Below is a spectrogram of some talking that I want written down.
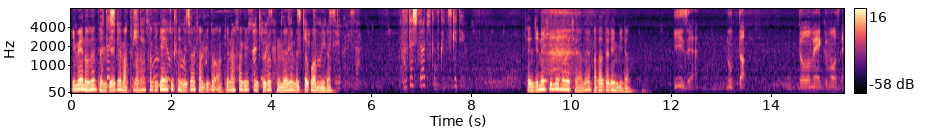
히메노는 덴지에게 마키마랑 사귀게 해줄 테니까 자기도 아키랑 사귈 수 있도록 동맹을 맺자고 합니다. 私とアキ君くっつけてよ 덴지는 히메노의 제안을 받아들입니다. いいぜ乗った同盟組もうぜ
